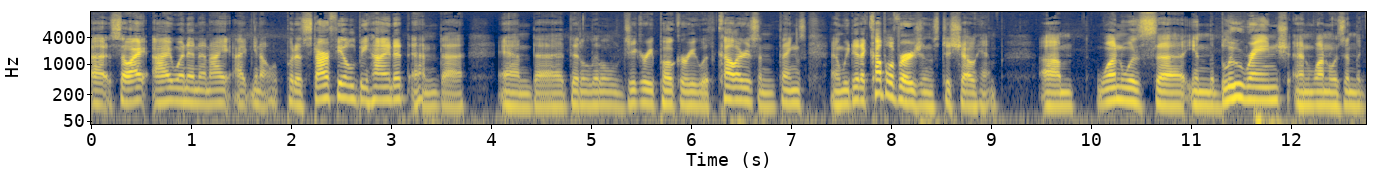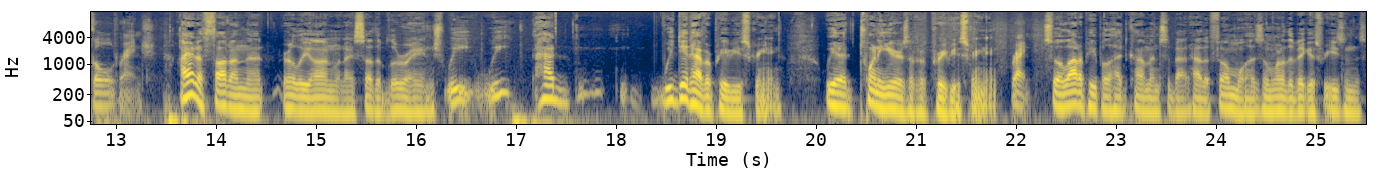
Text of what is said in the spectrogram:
uh, so I, I went in and I, I you know put a Starfield behind it and uh, and uh, did a little jiggery pokery with colors and things and we did a couple versions to show him. Um, one was uh, in the blue range and one was in the gold range. I had a thought on that early on when I saw the Blue Range. We we had we did have a preview screening. We had 20 years of a preview screening. Right. So a lot of people had comments about how the film was, and one of the biggest reasons,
